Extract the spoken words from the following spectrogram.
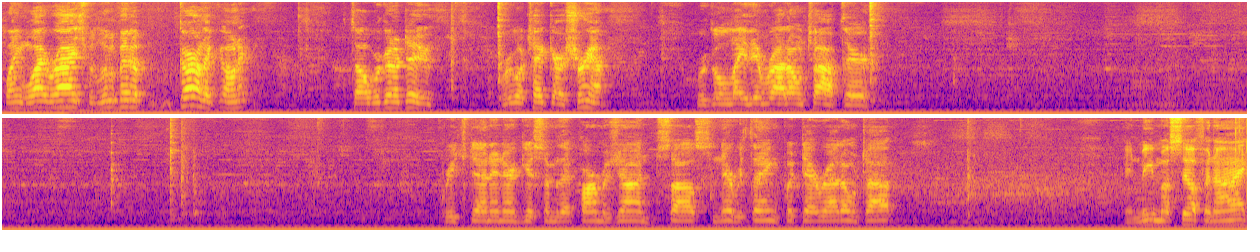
Plain white rice with a little bit of garlic on it. That's all we're going to do. We're going to take our shrimp. We're going to lay them right on top there. Reach down in there and get some of that Parmesan sauce and everything. Put that right on top. And me, myself, and I,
